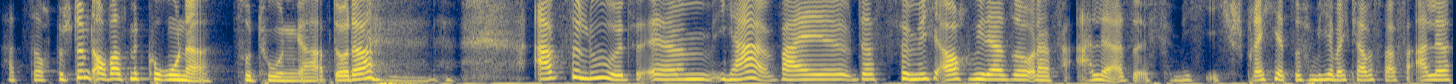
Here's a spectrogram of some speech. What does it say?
Hat's doch bestimmt auch was mit Corona zu tun gehabt, oder? Absolut. Ähm, ja, weil das für mich auch wieder so, oder für alle, also für mich, ich spreche jetzt so für mich, aber ich glaube, es war für alle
